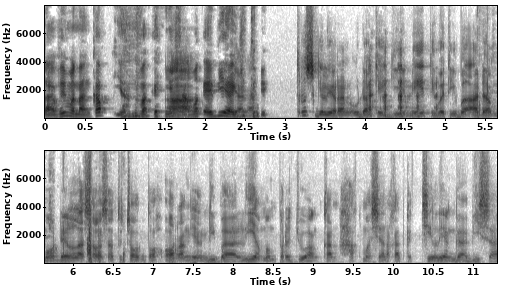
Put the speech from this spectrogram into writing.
tapi menangkap yang pakainya Ah, sama kayak dia iya gitu. Terus giliran udah kayak gini tiba-tiba ada model lah salah satu contoh orang yang di Bali yang memperjuangkan hak masyarakat kecil yang nggak bisa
